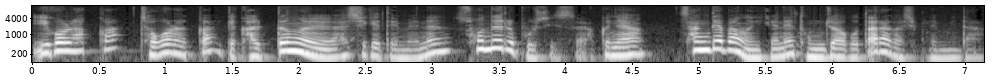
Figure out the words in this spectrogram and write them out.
이걸 할까? 저걸 할까? 이렇게 갈등을 하시게 되면은 손해를 볼 수 있어요. 그냥 상대방 의견에 동조하고 따라가시면 됩니다.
